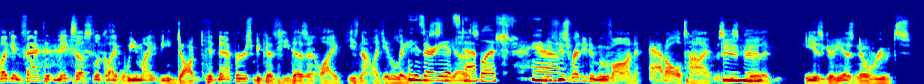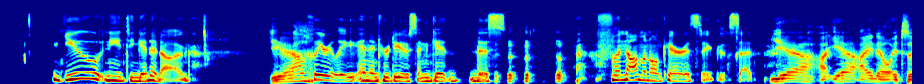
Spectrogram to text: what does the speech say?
Like, in fact, it makes us look like we might be dog kidnappers because he doesn't like. He's not like elated. He's already see us. established. Yeah. He's just ready to move on at all times. He's Mhm. good. He is good. He has no roots. you need to get a dog Yeah. clearly and introduce and get this phenomenal characteristic set. Yeah, I, yeah, I know. It's a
